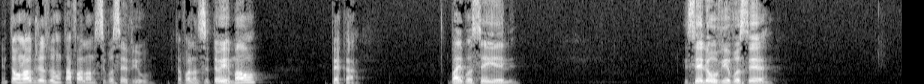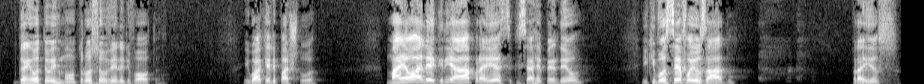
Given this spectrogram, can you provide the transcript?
Então, logo, Jesus não está falando se você viu, está falando se teu irmão pecar. Vai você e ele. E se ele ouvir você, ganhou teu irmão, trouxe a ovelha de volta igual aquele pastor. Maior alegria há para esse que se arrependeu e que você foi usado para isso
